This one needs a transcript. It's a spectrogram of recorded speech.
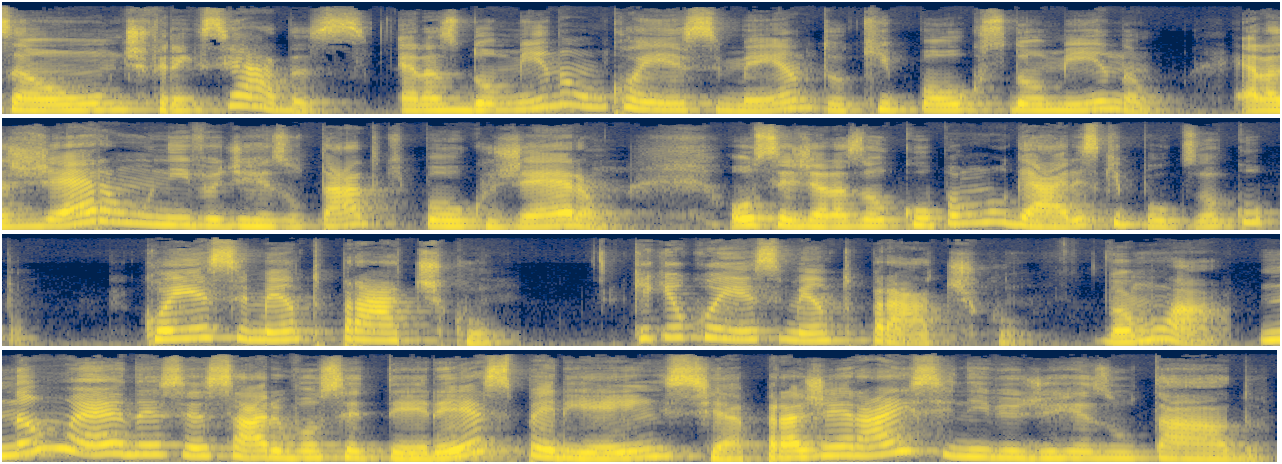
são diferenciadas. Elas dominam um conhecimento que poucos dominam. Elas geram um nível de resultado que poucos geram, ou seja, elas ocupam lugares que poucos ocupam. Conhecimento prático. O que é o conhecimento prático? Vamos lá. Não é necessário você ter experiência para gerar esse nível de resultado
